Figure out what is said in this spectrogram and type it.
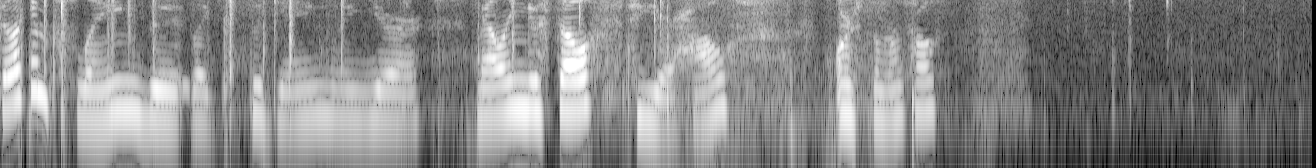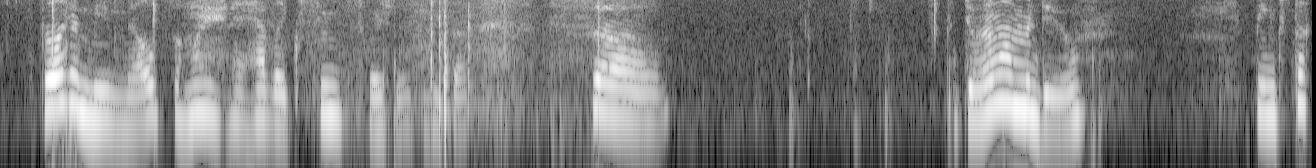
feel like I'm playing the like the game when you're mailing yourself to your house or someone's house. I feel like I'm being mailed somewhere and I have like food sources and stuff. So doing what I'm gonna do. Being stuck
